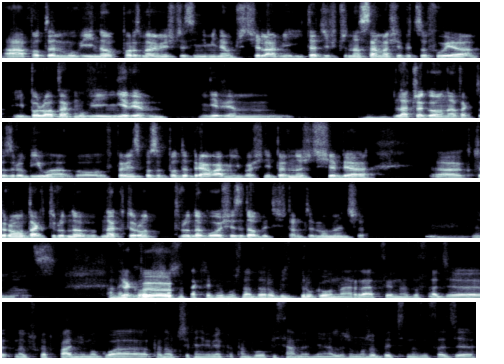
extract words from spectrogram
a potem mówi, no porozmawiam jeszcze z innymi nauczycielami i ta dziewczyna sama się wycofuje i po latach mówi, nie wiem, nie wiem dlaczego ona tak to zrobiła, bo w pewien sposób odebrała mi właśnie pewność siebie, e, którą tak trudno, na którą trudno było się zdobyć w tamtym momencie. Mhm. Więc a najgorsze, jakby... że tak jakby można dorobić drugą narrację na zasadzie, na przykład pani mogła, ta nauczycielka, nie wiem jak to tam było pisane, nie? ale że może być na zasadzie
